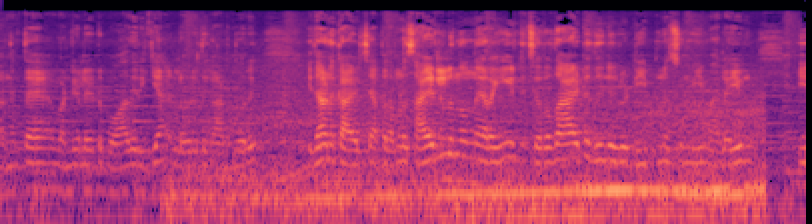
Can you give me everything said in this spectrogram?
അങ്ങനത്തെ വണ്ടികളായിട്ട് പോകാതിരിക്കുക ഉള്ളവർ ഇത് കാണുന്നവർ ഇതാണ് കാഴ്ച. അപ്പോൾ നമ്മൾ സൈഡിൽ നിന്നൊന്ന് ഇറങ്ങിയിട്ട് ചെറുതായിട്ട് ഇതിന്റെ ഒരു ഡീപ്നെസ്സും ഈ മലയും ഈ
